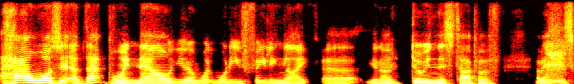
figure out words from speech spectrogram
how was it at that point? Now, you know, what, what are you feeling like, uh, you know, doing this type of, I mean, it's,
